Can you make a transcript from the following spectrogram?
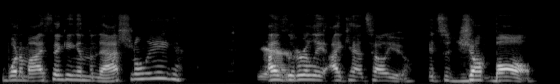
What am I thinking in the National League? I literally I can't tell you. It's a jump ball.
